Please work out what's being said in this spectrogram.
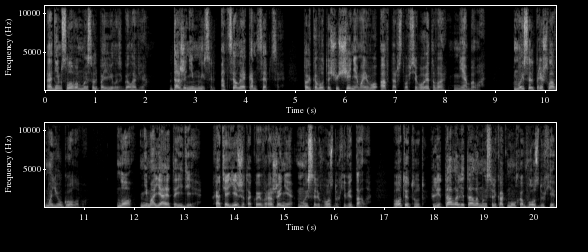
Одним словом, мысль появилась в голове. Даже не мысль, а целая концепция. Только вот ощущения моего авторства всего этого не было. Мысль пришла в мою голову. Но не моя эта идея. Хотя есть же такое выражение «мысль в воздухе витала». Вот и тут летала-летала мысль, как муха в воздухе,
